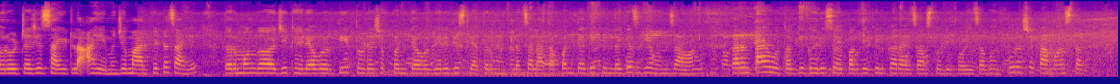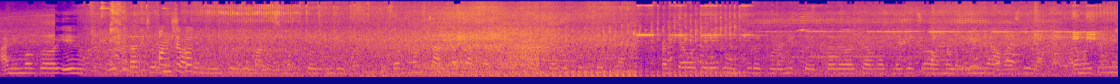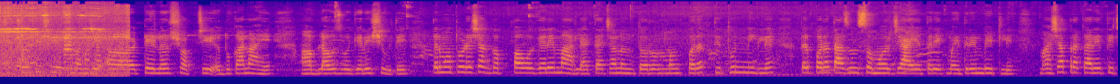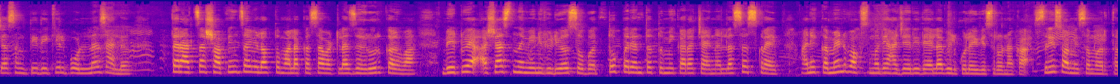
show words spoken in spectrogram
रोडच्या जे साईडला आहे म्हणजे मार्केटच आहे तर मग जी ठेल्यावरती थोड्याशा पंत्या वगैरे दिसल्या तर म्हटलं चला आता पंत्या देखील लगेच घेऊन जावा. कारण काय होतं की घरी स्वयंपाक देखील करायचा असतो दिपाळीचा भरपूर असे कामं असतात. आणि मग एकदाच होईल तेवढी माणूस मग करून घेतो. तर मग चालता चालता पंत्या देखील घेतल्या अंत्या वगैरे घेऊन पुढे थोडं निघतोय. तर तेवढ्यात लगेच मैत्रिणीने आवाज दिला. त्या मैत्रिणीची छोटीशी एक म्हणजे टेलर शॉपची दुकान आहे. ब्लाऊज वगैरे शिवते. तर मग थोड्याशा गप्पा वगैरे मारल्या. त्याच्यानंतर मग परत तिथून निघले. तर परत अजून समोर जे आहे तर एक मैत्रीण भेटली. मग अशा प्रकारे तिच्या संगती देखील बोलणं झालं. तर आजचा शॉपिंगचा विलॉग तुम्हाला कसा वाटला जरूर कळवा. भेटूया अशाच नवीन व्हिडिओसोबत तोपर्यंत तुम्ही करा चॅनलला सबस्क्राईब आणि कमेंट बॉक्समध्ये हजेरी द्यायला बिलकुलही विसरू नका. श्री स्वामी समर्थ.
